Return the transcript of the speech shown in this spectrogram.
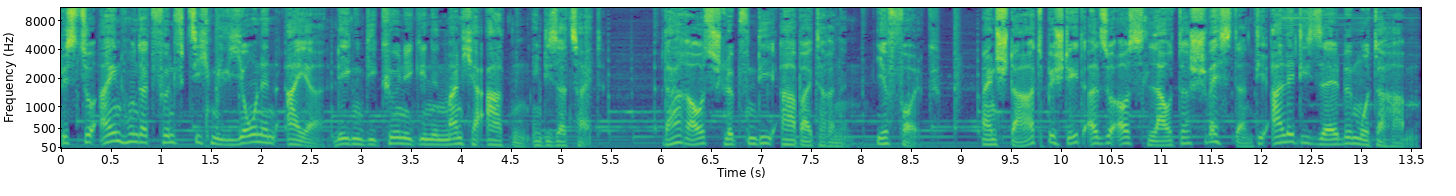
Bis zu 150 Millionen Eier legen die Königinnen mancher Arten in dieser Zeit. Daraus schlüpfen die Arbeiterinnen, ihr Volk. Ein Staat besteht also aus lauter Schwestern, die alle dieselbe Mutter haben,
